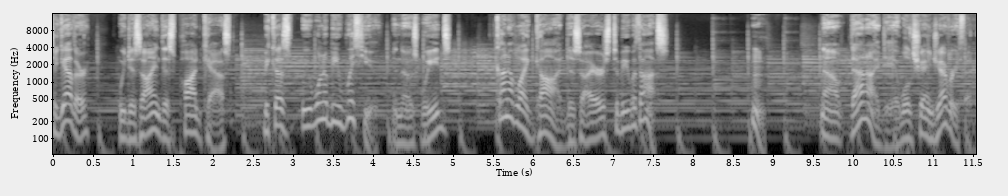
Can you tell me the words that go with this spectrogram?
Together, we designed this podcast because we want to be with you in those weeds, kind of like God desires to be with us. Hmm. Now, that idea will change everything.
